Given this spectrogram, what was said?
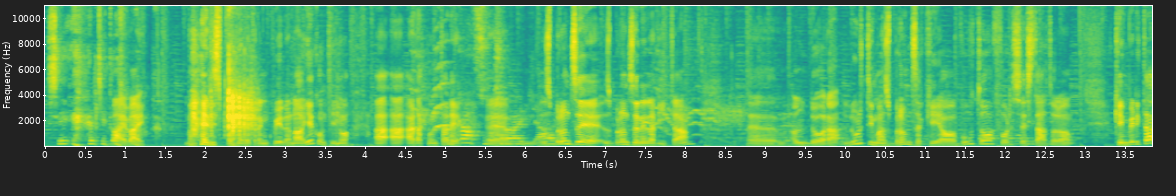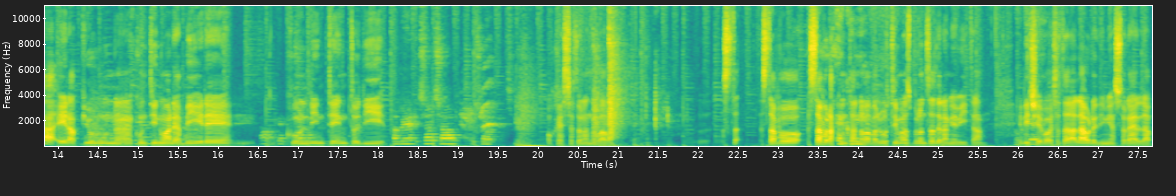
Sì, ci Vai, torno. vai. Vai a rispondere tranquillo. No, io continuo a, a- a raccontare cazzo, chiavi? sbronze, sbronze nella vita. Ehm, allora, l'ultima sbronza che ho avuto forse è stato che in verità era più un eh, continuare a bere con l'intento di... Va bene, ciao ciao. Ok, sta tornando Vava. Sta- stavo, stavo raccontando. Vava l'ultima sbronza della mia vita. Ok, E dicevo, è stata la laurea di mia sorella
